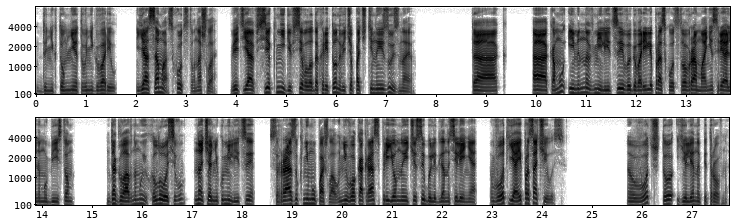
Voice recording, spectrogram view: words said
«Да никто мне этого не говорил. Я сама сходство нашла. Ведь я все книги Всеволода Харитоновича почти наизусть знаю. Так, а кому именно в милиции вы говорили про сходство в романе с реальным убийством? Да главному их, Лосеву, начальнику милиции. Сразу к нему пошла, у него как раз приемные часы были для населения. Вот я и просочилась. Вот что, Елена Петровна.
